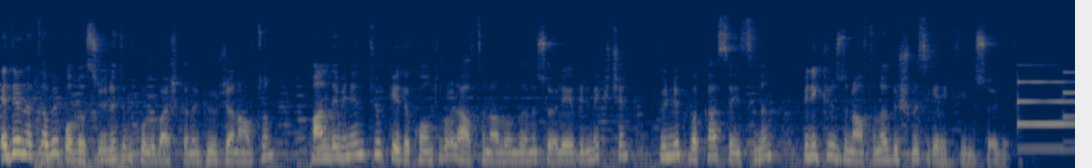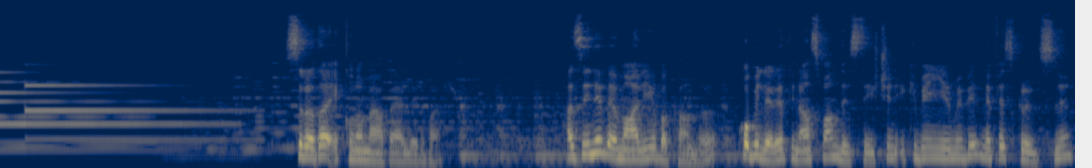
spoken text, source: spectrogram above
Edirne Tabip Odası Yönetim Kurulu Başkanı Gürcan Altun, pandeminin Türkiye'de kontrol altına alındığını söyleyebilmek için günlük vaka sayısının 1200'ün altına düşmesi gerektiğini söyledi. Sırada ekonomi haberleri var. Hazine ve Maliye Bakanlığı, COBİ'lere finansman desteği için 2021 nefes kredisinin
